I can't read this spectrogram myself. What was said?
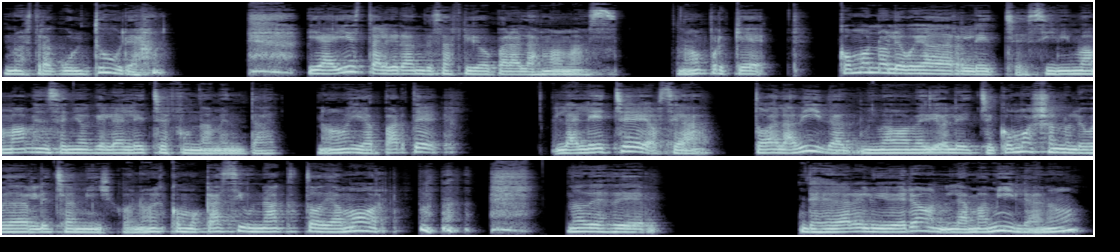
nuestra cultura. Y ahí está el gran desafío para las mamás, ¿no? Porque ¿cómo no le voy a dar leche si mi mamá me enseñó que la leche es fundamental, ¿no? Y aparte la leche, o sea, toda la vida mi mamá me dio leche, ¿cómo yo no le voy a dar leche a mi hijo, ¿no? Es como casi un acto de amor. ¿No? Desde desde dar el biberón, la mamila, ¿no?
